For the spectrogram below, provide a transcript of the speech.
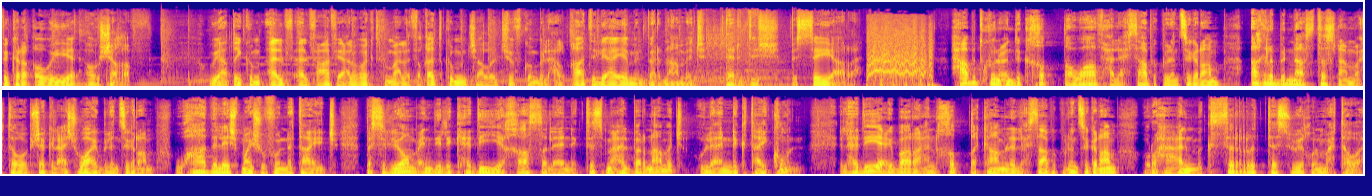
فكرة قوية أو شغف. ويعطيكم ألف ألف عافية على وقتكم وعلى ثقتكم. إن شاء الله نشوفكم بالحلقات الجاية من برنامج دردش بالسيارة. حاب تكون عندك خطة واضحة لحسابك بالإنستغرام؟ أغلب الناس تصنع محتوى بشكل عشوائي بالإنستغرام وهذا ليش ما يشوفون نتائج؟ بس اليوم عندي لك هدية خاصة لأنك تسمع هالبرنامج ولأنك tycoon. الهدية عبارة عن خطة كاملة لحسابك بالإنستغرام وراح أعلمك سر التسويق والمحتوى.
